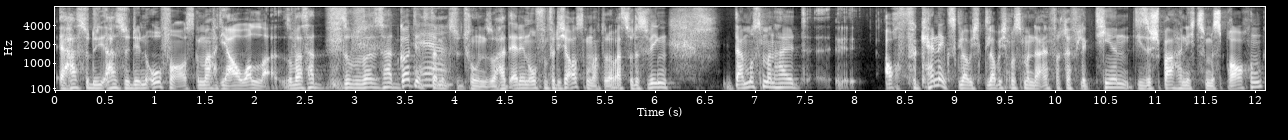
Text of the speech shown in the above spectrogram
äh, hast du, die, hast du den Ofen ausgemacht? Ja, wallah. So was hat, so was hat Gott jetzt Ja. damit zu tun? So hat er den Ofen für dich ausgemacht oder was? So deswegen, da muss man halt, äh, auch für Kennex, glaube ich, glaube ich, muss man da einfach reflektieren, diese Sprache nicht zu missbrauchen.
